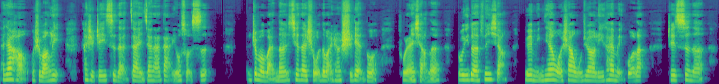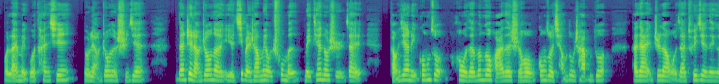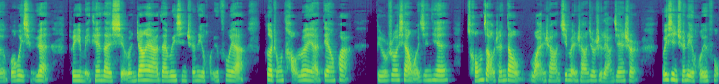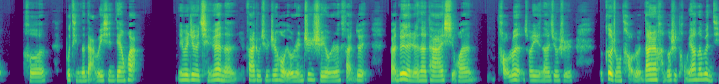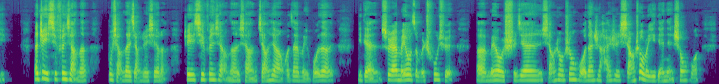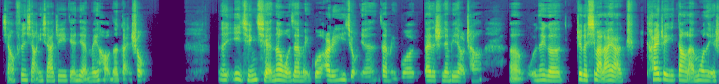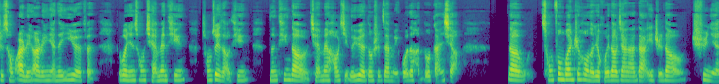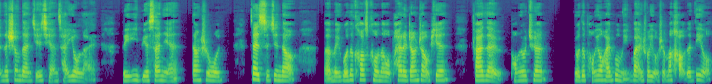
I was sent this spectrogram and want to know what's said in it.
大家好，我是王丽。开始这一次的在加拿大有所思。这么晚呢，现在是我的晚上十点多，突然想呢录一段分享，因为明天我上午就要离开美国了。这次呢，我来美国探亲有两周的时间，但这两周呢也基本上没有出门，每天都是在房间里工作，和我在温哥华的时候工作强度差不多。大家也知道我在推荐那个国会请愿。所以每天在写文章呀，在微信群里回复呀，各种讨论呀，电话，比如说像我今天从早晨到晚上，基本上就是两件事儿：微信群里回复和不停的打微信电话。因为这个请愿呢发出去之后，有人支持，有人反对，反对的人呢他还喜欢讨论，所以呢就是各种讨论，当然很多是同样的问题。那这一期分享呢？不想再讲这些了。这一期分享呢，想讲讲我在美国的一点，虽然没有怎么出去，呃，没有时间享受生活，但是还是享受了一点点生活。想分享一下这一点点美好的感受。呃，疫情前呢，我在美国，二零一九年在美国待的时间比较长。呃，我那个这个喜马拉雅开这一档栏目呢，也是从二零二零年的一月份。如果您从前面听，从最早听，能听到前面好几个月都是在美国的很多感想。那从封关之后呢，就回到加拿大，一直到去年的圣诞节前才又来，所以一别三年。当时我再次进到呃美国的 Costco 呢，我拍了张照片发在朋友圈，有的朋友还不明白，说有什么好的 deal。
